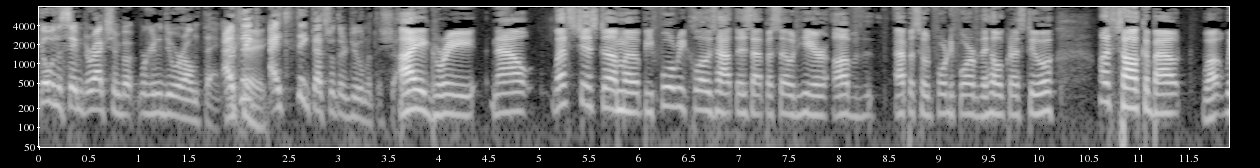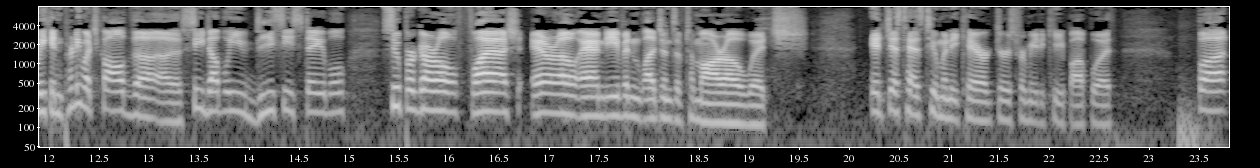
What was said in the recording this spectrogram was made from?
go in the same direction, but we're gonna do our own thing. I Okay. think I think that's what they're doing with the show. I agree. Now, let's just um uh, before we close out this episode here of episode 44 of the Hillcrest Duo, let's talk about what we can pretty much call the uh, CW DC stable: Supergirl, Flash, Arrow, and even Legends of Tomorrow, which it just has too many characters for me to keep up with. But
